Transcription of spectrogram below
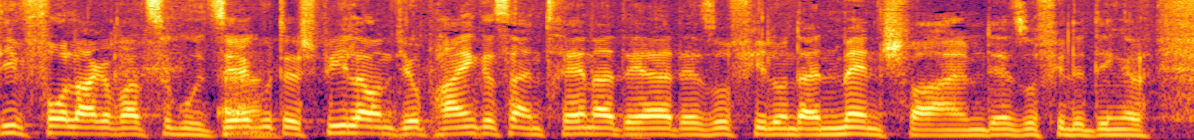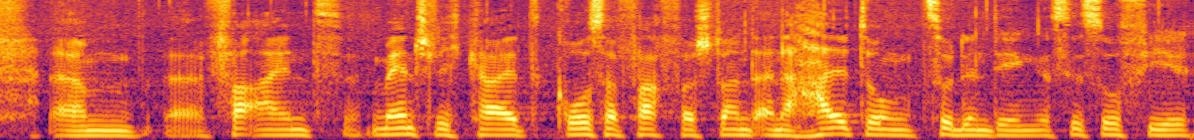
die Vorlage war zu gut. Sehr ja. guter Spieler und Jupp Heynckes ist ein Trainer, der, der so viel und ein Mensch vor allem, der so viele Dinge ähm, äh, vereint. Menschlichkeit, großer Fachverstand, eine Haltung zu den Dingen. Es ist so viel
